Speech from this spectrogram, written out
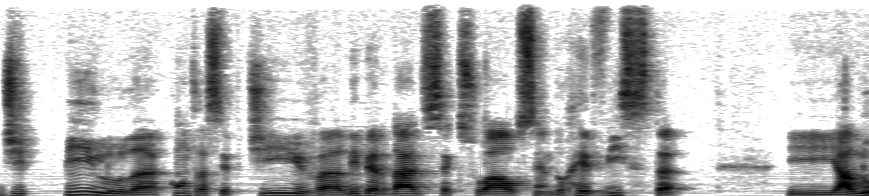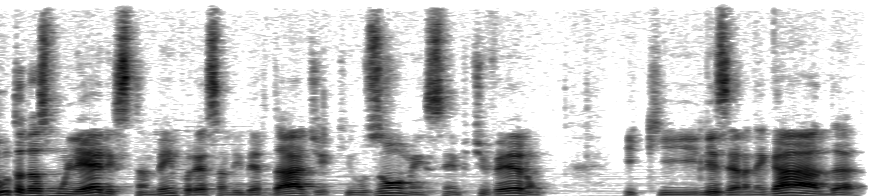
de pílula contraceptiva, liberdade sexual sendo revista e a luta das mulheres também por essa liberdade que os homens sempre tiveram e que lhes era negada,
